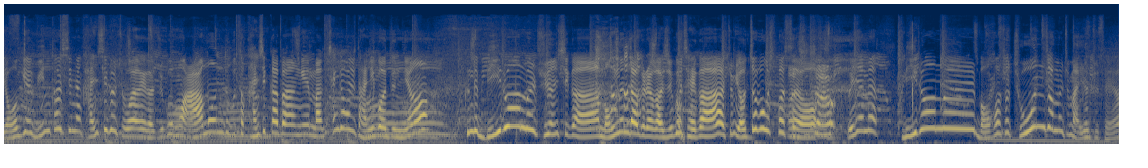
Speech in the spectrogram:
여기에 윈터 씨는 간식을 좋아해가지고 뭐 아몬드부터 간식 가방에 막 챙겨가지고 다니거든요. 근데 mealworm을 주현 씨가 먹는다 그래가지고 제가 좀 여쭤보고 싶었어요. 아? 왜냐면 mealworm을 먹어서 좋은 점을 좀 알려주세요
